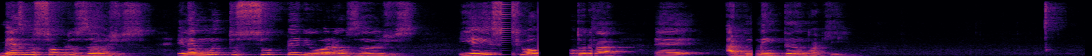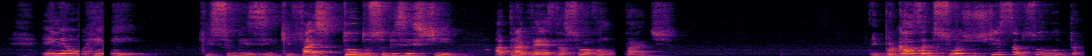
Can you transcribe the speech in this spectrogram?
mesmo sobre os anjos. Ele é muito superior aos anjos. E é isso que o autor está é, argumentando aqui. Ele é o rei que, que faz tudo subsistir através da sua vontade e por causa de sua justiça absoluta,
